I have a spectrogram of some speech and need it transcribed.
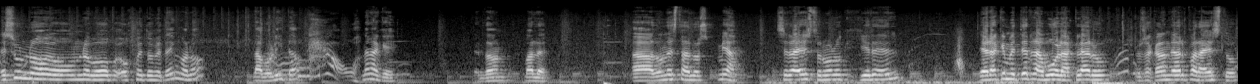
Es un nuevo, un nuevo objeto que tengo, ¿no? La bolita. Ven aquí. Perdón, vale. Ah, ¿dónde están los...? Mira, será esto, ¿no? Lo que quiere él. Y hay que meter la bola, claro. Nos acaban de dar para esto.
